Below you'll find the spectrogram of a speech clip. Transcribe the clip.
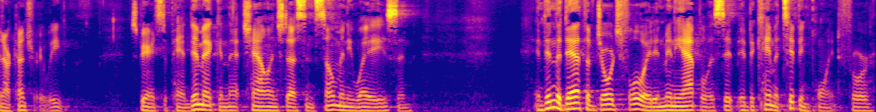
in our country. We experienced a pandemic, and that challenged us in so many ways. And, and then the death of George Floyd in Minneapolis, it, it became a tipping point for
